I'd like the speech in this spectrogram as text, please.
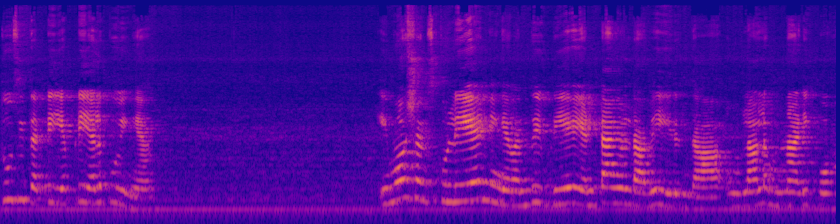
தூசி தட்டி எப்படி எழுப்புவீங்க? இமோஷன்ஸ்குள்ளேயே நீங்கள் வந்து இப்படியே என்டாங்கிள்டாகவே இருந்தால் உங்களால் முன்னாடி போக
